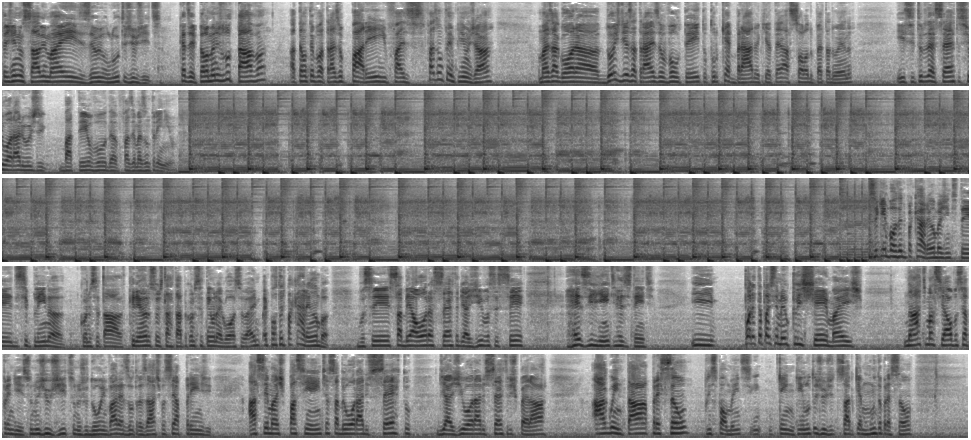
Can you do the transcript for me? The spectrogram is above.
Muita gente não sabe, mas eu luto jiu-jitsu. Quer dizer, pelo menos lutava até um tempo atrás. Eu parei faz, faz um tempinho já. Mas agora, dois dias atrás, eu voltei, tô todo quebrado aqui, até a sola do pé tá doendo. E se tudo der certo, se o horário hoje bater, eu vou fazer mais um treininho. Que é importante pra caramba a gente ter disciplina quando você tá criando sua startup, quando você tem um negócio. É, é importante pra caramba você saber a hora certa de agir, você ser resiliente e resistente. E pode até parecer meio clichê, mas na arte marcial você aprende isso, no jiu-jitsu, no judô, em várias outras artes, você aprende a ser mais paciente, a saber o horário certo de agir, o horário certo de esperar, a aguentar a pressão principalmente. Quem, quem luta jiu-jitsu sabe que é muita pressão.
